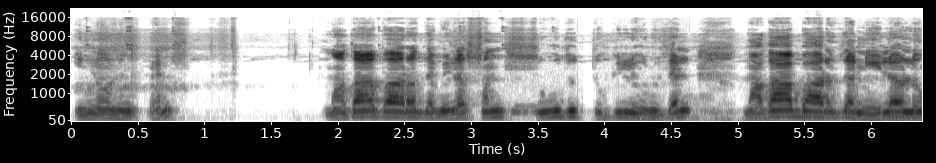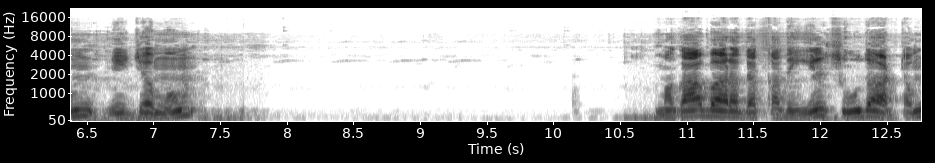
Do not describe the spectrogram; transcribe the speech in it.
இன்னொன்று ஃப்ரெண்ட்ஸ் மகாபாரத விலசம் சூது துகிலுறுதல். மகாபாரத நிழலும் நிஜமும் மகாபாரத கதையில் சூதாட்டம்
